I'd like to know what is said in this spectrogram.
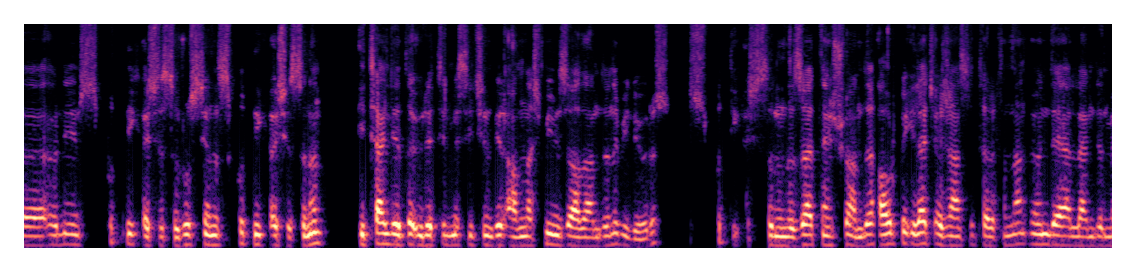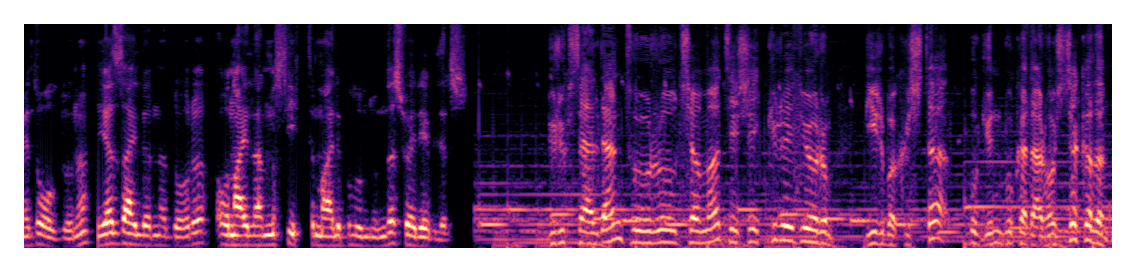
Ee, örneğin Sputnik aşısı, Rusya'nın Sputnik aşısının İtalya'da üretilmesi için bir anlaşma imzalandığını biliyoruz. Sputnik aşısının da zaten şu anda Avrupa İlaç Ajansı tarafından ön değerlendirmede olduğunu, yaz aylarına doğru onaylanması ihtimali bulunduğunu da söyleyebiliriz. Brüksel'den Tuğrul Çam'a teşekkür ediyorum. Bir bakışta bugün bu kadar. Hoşçakalın.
